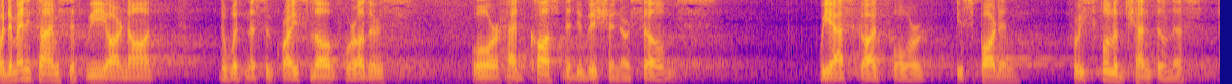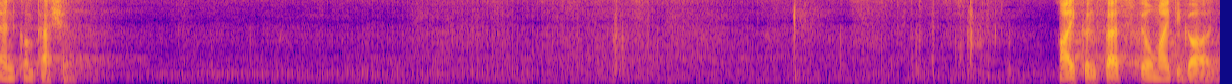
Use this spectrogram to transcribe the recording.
for the many times that we are not the witness of Christ's love for others or had caused the division ourselves, we ask God for His pardon, for His full of gentleness and compassion. I confess to Almighty God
